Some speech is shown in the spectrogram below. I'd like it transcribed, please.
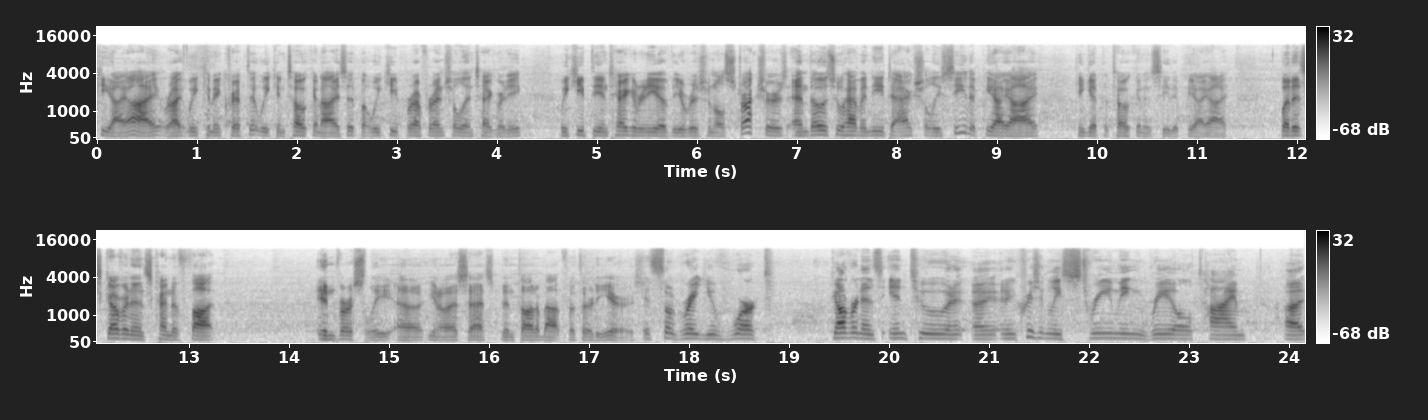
PII, right? We can encrypt it, we can tokenize it, but we keep referential integrity. We keep the integrity of the original structures, and those who have a need to actually see the PII can get the token and see the PII. But it's governance kind of thought inversely, uh, you know, as that's been thought about for 30 years. It's so great you've worked governance into an, uh, an increasingly streaming real-time uh,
